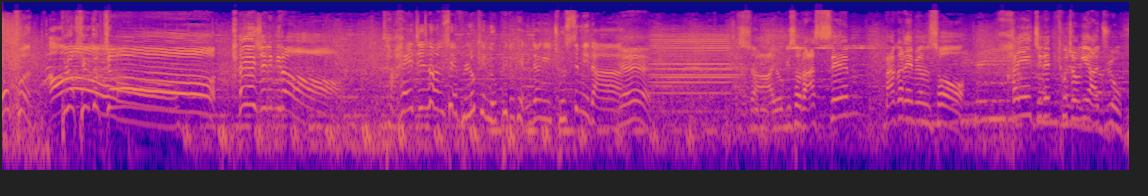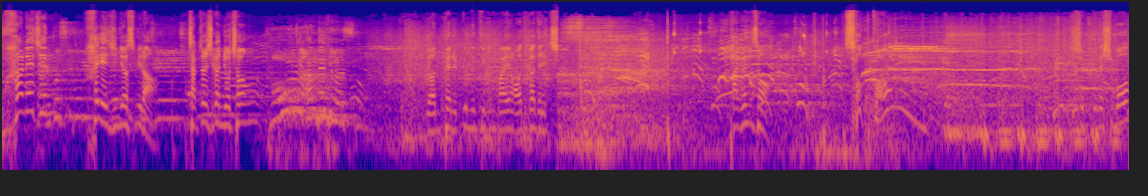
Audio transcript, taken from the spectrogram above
오픈 아! 하예진입니다. 자, 하이진 선수의 블로킹 높이도 굉장히 좋습니다. 예. 자 여기서 라셈 막아내면서 하예진의 표정이 아주 환해진 하예진이었습니다. 작전 시간 요청. 연패를 끊는 팀은 과연 어디가 될지. 박은서 속공. 19대 15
